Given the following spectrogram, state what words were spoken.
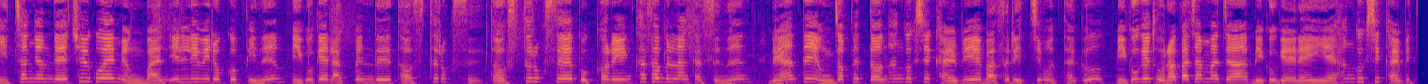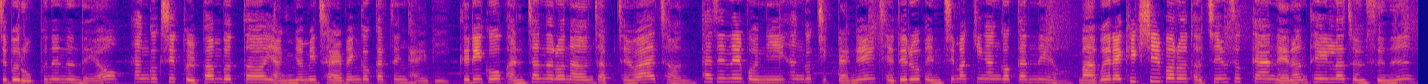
2000년대 최고의 명반 1, 2위로 꼽히는 미국의 락밴드 더 스트록스. 더 스트록스의 보컬인 카사블랑카스는 내한 때 영접했던 한국식 갈비의 맛을 잊지 못하고 미국에 돌아가자마자 미국 LA에 한국식 갈비집을 오픈했는데요. 한국식 불판부터 양 양념이 잘 밴 것 같은 갈비, 그리고 반찬으로 나온 잡채와 전. 사진을 보니 한국 식당을 제대로 벤치마킹한 것 같네요. 마블의 퀵실버로 더 친숙한 에런 테일러 존스는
